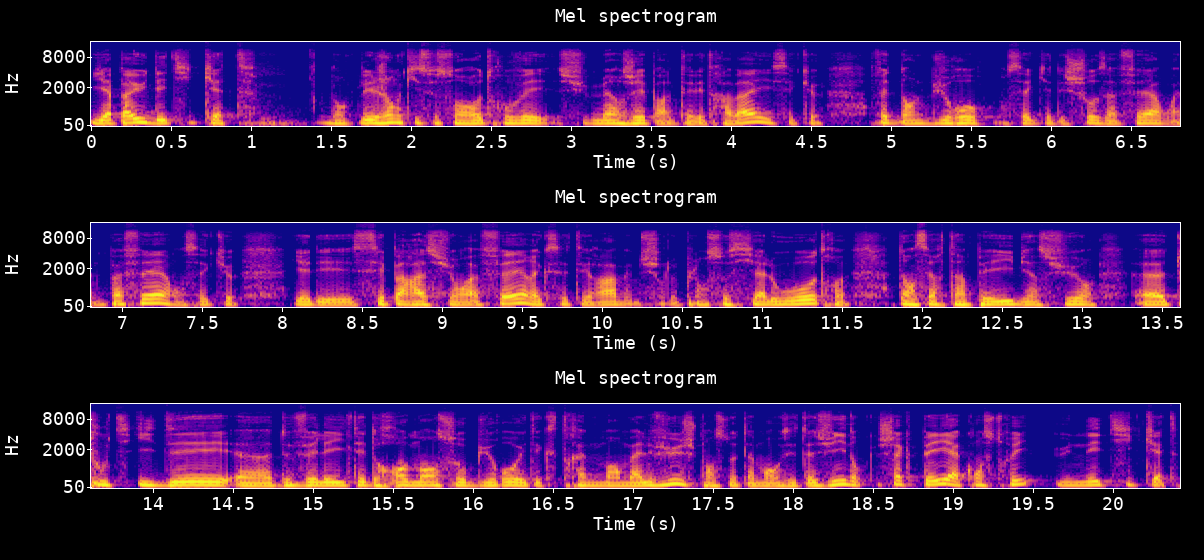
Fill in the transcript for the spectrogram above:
Il n'y a pas eu d'étiquette donc les gens qui se sont retrouvés submergés par le télétravail, c'est que en fait dans le bureau, on sait qu'il y a des choses à faire ou à ne pas faire, on sait qu'il y a des séparations à faire, etc. Même sur le plan social ou autre. Dans certains pays, bien sûr, euh, toute idée euh, de velléité de romance au bureau est extrêmement mal vue. Je pense notamment aux États-Unis. Donc chaque pays a construit une étiquette.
